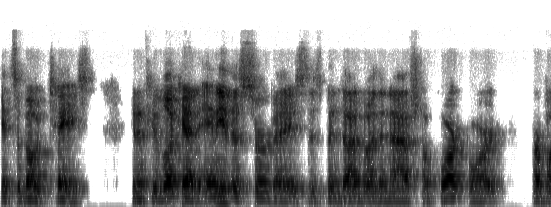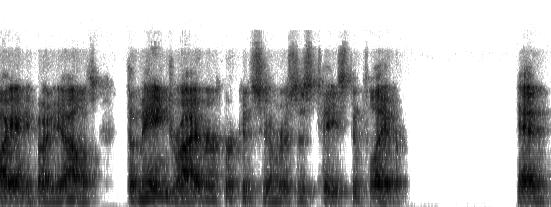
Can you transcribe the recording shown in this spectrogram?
It's about taste. And if you look at any of the surveys that's been done by the National Pork Board or by anybody else, the main driver for consumers is taste and flavor. And,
